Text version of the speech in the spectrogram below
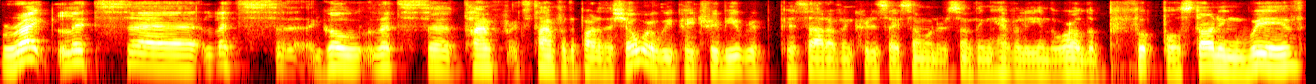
Right, let's uh, let's uh, go. Let's uh, time. For, it's time for the part of the show where we pay tribute, rip piss out of, and criticize someone or something heavily in the world of football. Starting with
